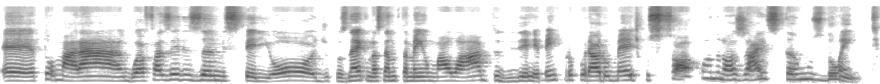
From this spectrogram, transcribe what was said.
é, tomar água, fazer exames periódicos, né? Que nós temos também o mau hábito de, de repente, procurar o médico só quando nós já estamos doentes.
